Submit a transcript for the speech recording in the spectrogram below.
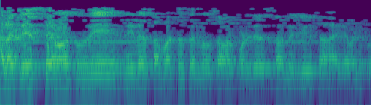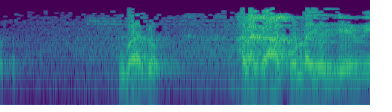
అలా చేస్తే ఏమవుతుంది నీలో సమర్థతను నువ్వు సమర్పణ చేస్తావు నీ జీవితం హాయిగా వెళ్ళిపోతావు ఇది మార్గం అలా కాకుండా ఏమీ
